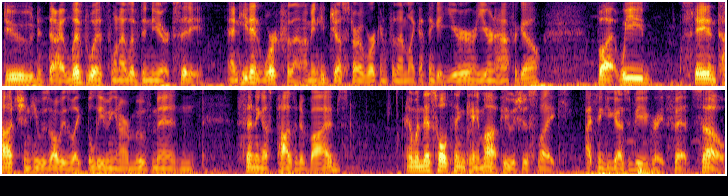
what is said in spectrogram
dude that I lived with when I lived in New York City. And he didn't work for them. I mean, he just started working for them like I think a year, a year and a half ago. But we stayed in touch and he was always like believing in our movement and sending us positive vibes. And when this whole thing came up, he was just like, I think you guys would be a great fit. So,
